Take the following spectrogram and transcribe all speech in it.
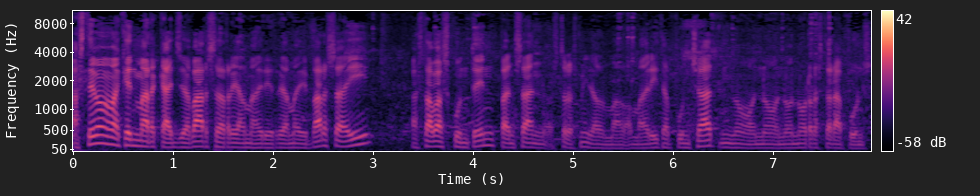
Estem amb aquest marcatge Barça, Real Madrid, Real Madrid, Barça. Ahir estaves content pensant, ostres, mira, el, el Madrid ha punxat, no, no, no, no restarà punts.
